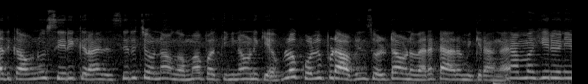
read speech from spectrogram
அதுக்கு அவனும் சிரிக்கிறான் இது சிரிச்ச அவங்க அம்மா பார்த்தீங்கன்னா உனக்கு எவ்வளோ கொழுப்புடா? அப்படின்னு சொல்லிட்டு அவனை விரட்ட ஆரம்பிக்கிறாங்க. நம்ம ஹீரோயினி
